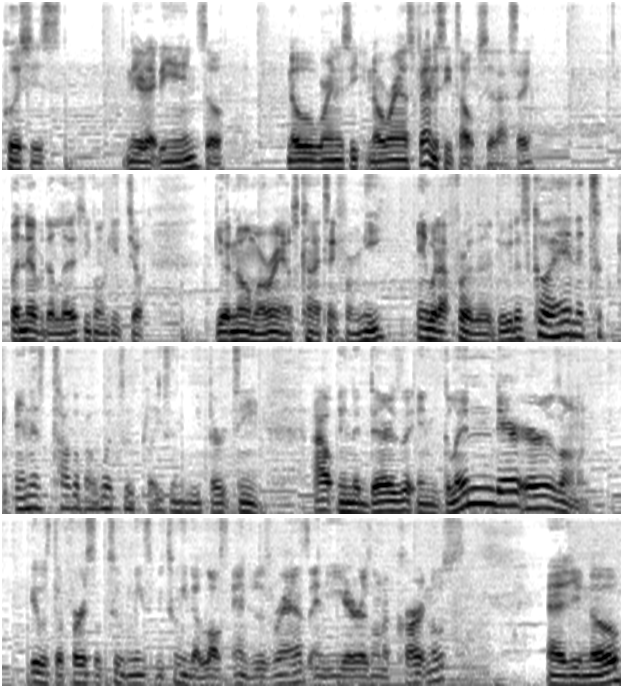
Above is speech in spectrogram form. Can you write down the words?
pushes near at the end. So no Rams, no Rams fantasy talk, should I say? But nevertheless, you're gonna get your your normal Rams content from me. And without further ado, let's go ahead and, took, and let's talk about what took place in Week 13 out in the desert in Glendale, Arizona. It was the first of two meets between the Los Angeles Rams and the Arizona Cardinals. As you know,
